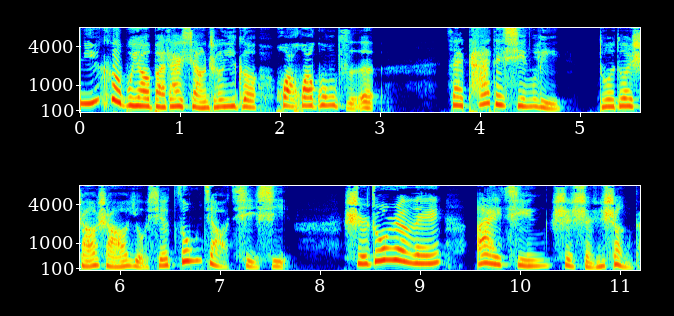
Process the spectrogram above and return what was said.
你可不要把他想成一个花花公子，在他的心里多多少少有些宗教气息，始终认为爱情是神圣的，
